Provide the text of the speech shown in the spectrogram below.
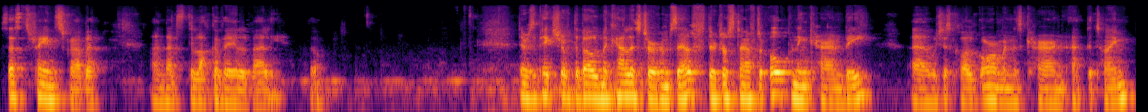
So that's the Treanscrabbagh, and that's the Lough Valley. So there's a picture of the Bowl Macalister himself. They're just after opening Cairn B, uh, which is called Gorman's Cairn at the time.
